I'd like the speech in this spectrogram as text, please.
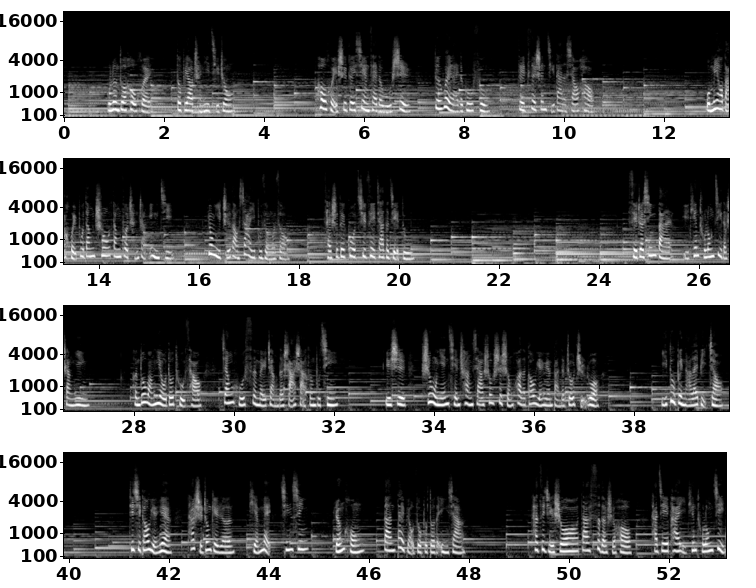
无论多后悔，都不要沉溺其中。后悔是对现在的无视，对未来的辜负，对自身极大的消耗。我们要把悔不当初当做成长印记，用以指导下一步怎么走。才是对过去最佳的解读。随着新版《倚天屠龙记》的上映，很多网友都吐槽江湖四美长得傻傻分不清。于是，十五年前创下收视神话的高圆圆版的周芷若，一度被拿来比较。提起高圆圆，她始终给人甜美、清新、人红，但代表作不多的印象。他自己说，大四的时候，他接拍《倚天屠龙记》，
